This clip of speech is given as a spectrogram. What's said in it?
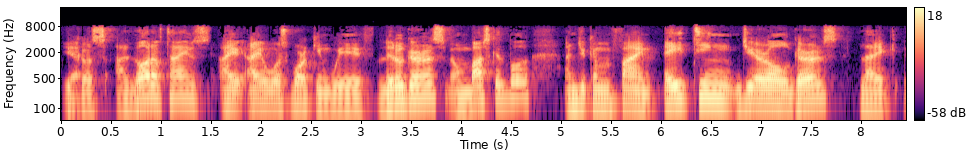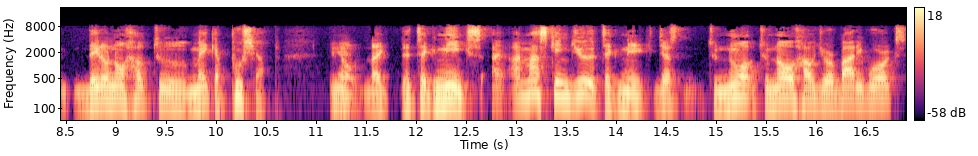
Yeah. because a lot of times I, I was working with little girls on basketball, and you can find 18 year old girls like they don't know how to make a push up. You Yeah. know, like the techniques. I, I'm asking you the technique just to know to know how your body works,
